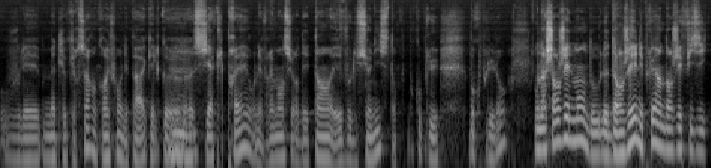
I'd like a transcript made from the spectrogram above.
vous voulez mettre le curseur. Encore une fois, on n'est pas à quelques euh, siècles près. On est vraiment sur des temps évolutionnistes, donc beaucoup plus, beaucoup plus long. On a changé le monde où le danger n'est plus un danger physique.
